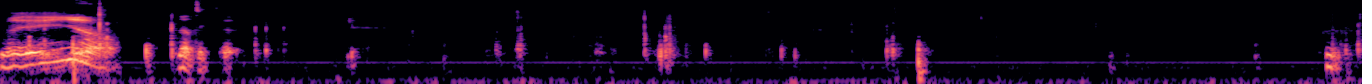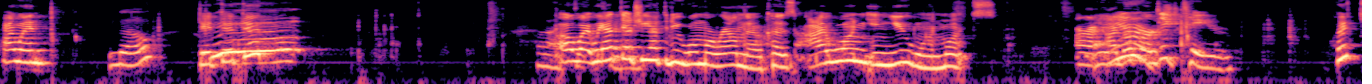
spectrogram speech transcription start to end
Yeah. I'll take that. I win. No. Did did did. Oh wait, we have to actually have to do one more round though, cause I won and you won once. All right, I You're go a first. dictator. What?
